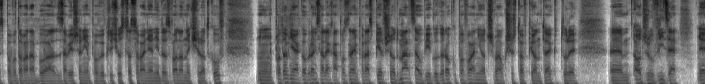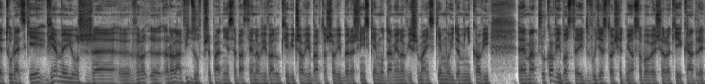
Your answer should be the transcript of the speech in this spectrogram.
spowodowana była zawieszeniem po wykryciu stosowania niedozwolonych środków. Mm, Podobnie jak obrońca Lecha Poznań po raz pierwszy od marca ubiegłego roku powołanie otrzymał Krzysztof Piątek, który odżył w lidze e, tureckiej. Wiemy już, że e, w e, rola widzów przypadnie Sebastianowi Walukiewiczowi, Bartoszowi Bereszyńskiemu, Damianowi Szymańskiemu i Dominikowi Marczukowi, bo z tej 27-osobowej szerokiej kadry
